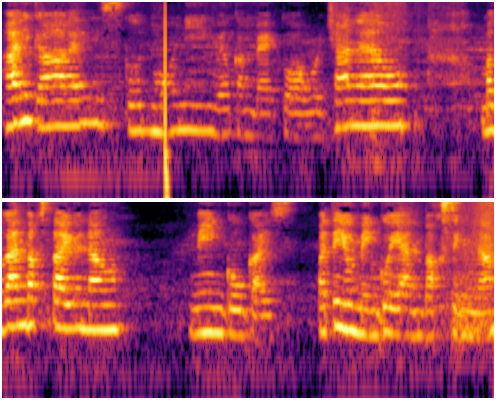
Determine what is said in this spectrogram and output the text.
Hi guys! Good morning! Welcome back to our channel. Mag-unbox tayo ng mango guys. Pati yung mango i-unboxing na.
